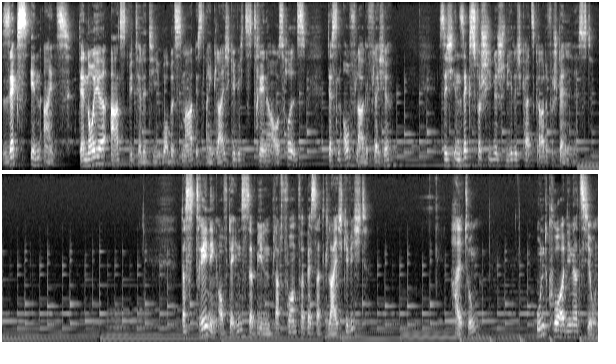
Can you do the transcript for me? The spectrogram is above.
6 in 1. Der neue Arzt Vitality Wobble Smart ist ein Gleichgewichtstrainer aus Holz, dessen Auflagefläche sich in sechs verschiedene Schwierigkeitsgrade verstellen lässt. Das Training auf der instabilen Plattform verbessert Gleichgewicht, Haltung und Koordination.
